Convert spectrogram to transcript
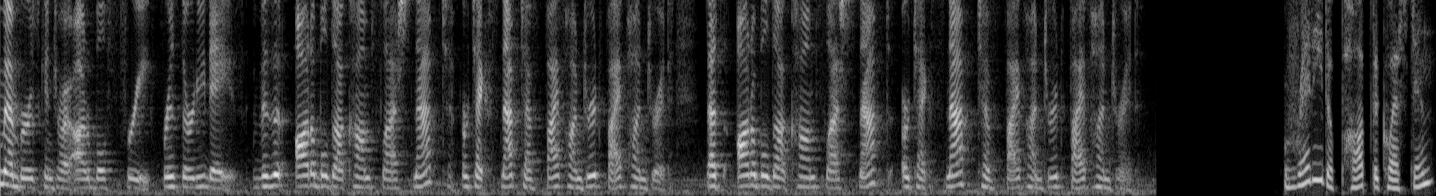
members can try Audible free for 30 days. Visit audible.com slash snapped or text snap to 500 500. That's audible.com slash snapped or text snap to 500 500. Ready to pop the question?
